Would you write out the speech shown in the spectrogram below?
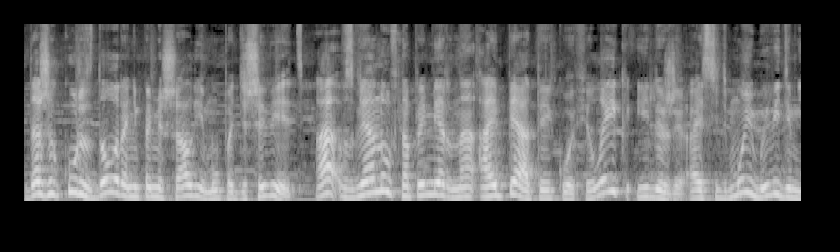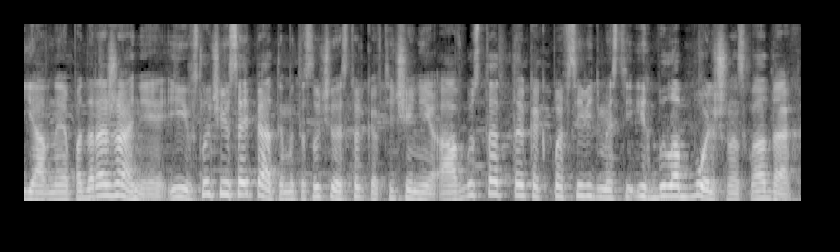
Даже курс доллара не помешал ему подешеветь. А взглянув, например, на i5 и Coffee Lake или же i7, мы видим явное подорожание. И в случае с i5 это случилось только в течение августа, так как, по всей видимости, их было больше на складах.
